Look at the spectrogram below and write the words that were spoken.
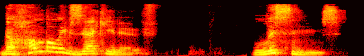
The humble executive listens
